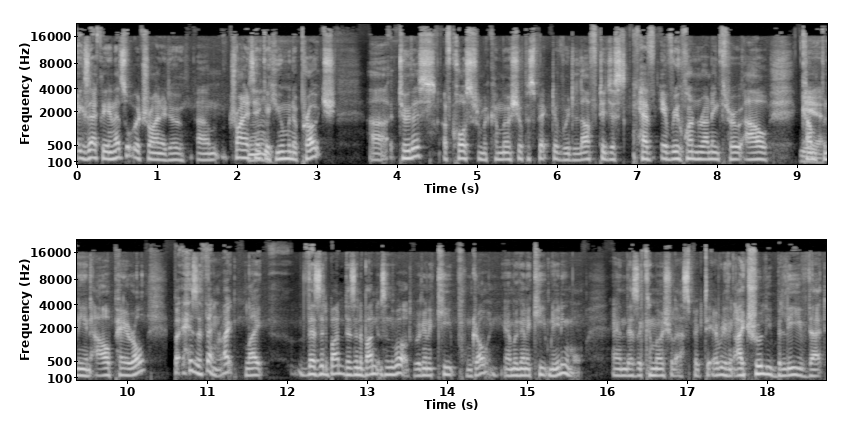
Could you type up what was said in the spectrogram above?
exactly, and that's what we're trying to do. Um, trying to take Mm. a human approach uh, to this. Of course, from a commercial perspective, we'd love to just have everyone running through our Yeah. company and our payroll. But here's the thing, right? Like, there's an abund- there's an abundance in the world. We're going to keep growing, and we're going to keep needing more. And there's a commercial aspect to everything. I truly believe that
